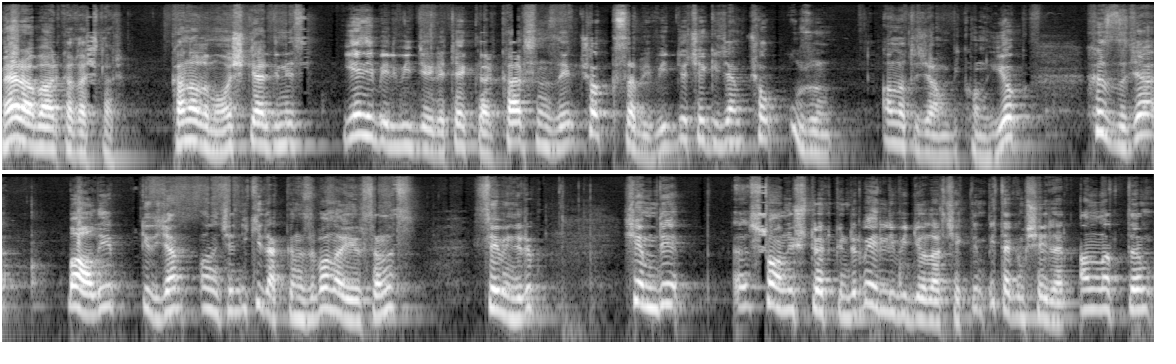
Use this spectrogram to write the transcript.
Merhaba arkadaşlar. Kanalıma hoş geldiniz. Yeni bir video ile tekrar karşınızdayım. Çok kısa bir video çekeceğim. Çok uzun anlatacağım bir konu yok. Hızlıca bağlayıp gideceğim. Onun için 2 dakikanızı bana ayırsanız sevinirim. Şimdi e, son 3-4 gündür belli videolar çektim. Bir takım şeyler anlattım.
